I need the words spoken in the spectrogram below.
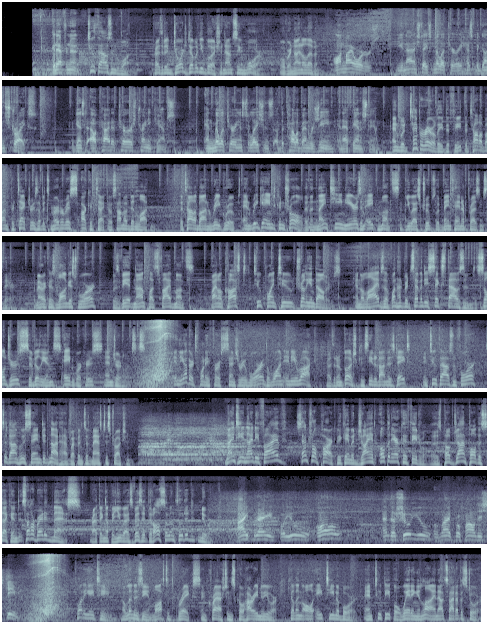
Good afternoon. 2001. President George W. Bush announcing war over 9 11. On my orders, the United States military has begun strikes against Al Qaeda terrorist training camps and military installations of the Taliban regime in Afghanistan. And would temporarily defeat the Taliban protectors of its murderous architect, Osama bin Laden. The Taliban regrouped and regained control in the 19 years and 8 months that U.S. troops would maintain a presence there. America's longest war was Vietnam plus five months. Final cost $2.2 trillion. and the lives of 176,000 soldiers, civilians, aid workers, and journalists. In the other 21st century war, the one in Iraq, President Bush conceded on this date. In 2004, Saddam Hussein did not have weapons of mass destruction. 1995, Central Park became a giant open air cathedral as Pope John Paul II celebrated Mass, wrapping up a U.S. visit that also included Newark. I pray for you all and assure you of my profound esteem. 2018, a limousine lost its brakes and crashed in Schoharie, New York, killing all 18 aboard and two people waiting in line outside of a store.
